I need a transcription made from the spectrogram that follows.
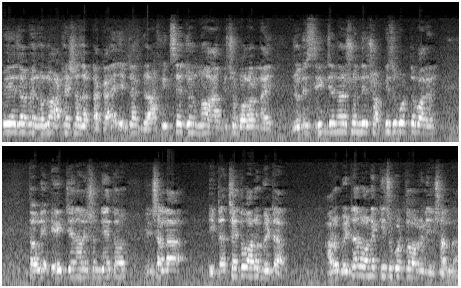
পেয়ে যাবেন হলো আঠাশ হাজার টাকা। এটা গ্রাফিক্স এর জন্য আর কিছু বলার নাই। যদি সিক্স জেনারেশন দিয়ে সবকিছু করতে পারেন, তাহলে এইট জেনারেশন দিয়ে তো ইনশাল্লাহ এটার চাইতেও আরও বেটার আরও বেটার অনেক কিছু করতে পারবেন ইনশাল্লাহ।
